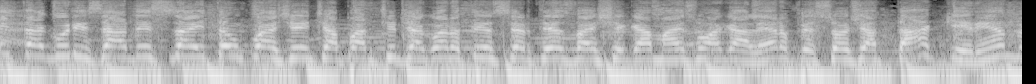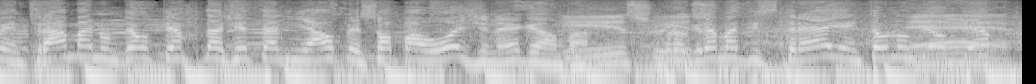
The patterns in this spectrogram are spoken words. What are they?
Eita, gurizada, esses aí estão com a gente. A partir de agora eu tenho certeza vai chegar mais uma galera. O pessoal já tá querendo entrar, mas não deu tempo da gente alinhar o pessoal pra hoje, né, Gamba? Isso, Programa de estreia, então não deu É. tempo.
